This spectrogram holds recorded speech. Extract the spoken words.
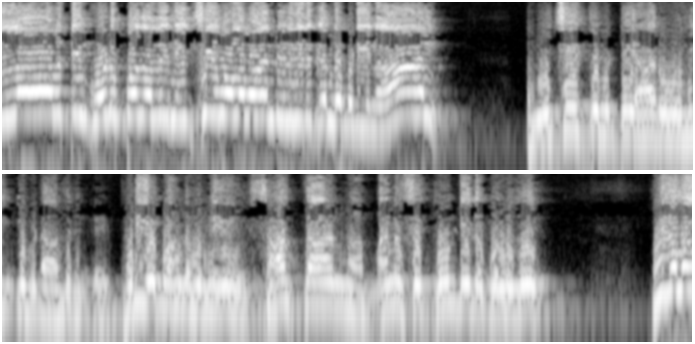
எல்லாவற்றையும் கொடுப்பது அதை நிச்சயமாக எழுதியிருக்கின்றபடியினால் நிச்சயத்தை விட்டு யாரும் ஒதுங்கி விடாதிருங்கள். பிரியமானவர்களே சாத்தான் மனசை தூண்டின பொழுது இதமா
